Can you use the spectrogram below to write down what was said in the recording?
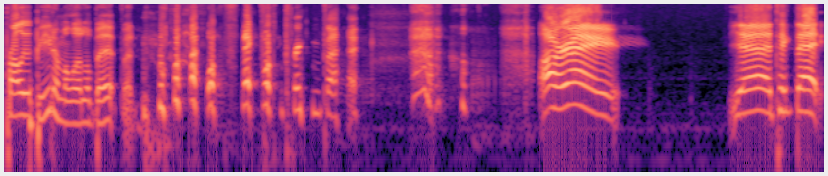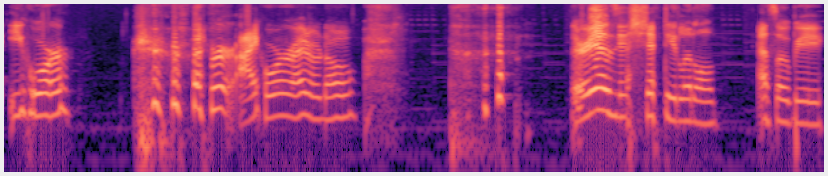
probably beat him a little bit, but I wasn't able to bring him back. All right. Yeah, take that, Ehor. Whatever, Ihor, I don't know. there he is, you shifty little SOB. we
